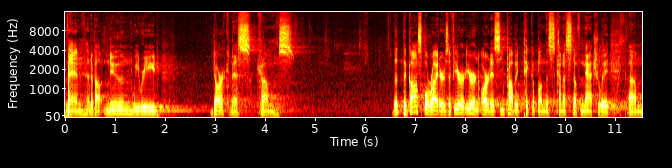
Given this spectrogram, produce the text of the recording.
Then at about noon, we read, Darkness comes. The, the gospel writers, if you're, you're an artist, you probably pick up on this kind of stuff naturally. Um,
